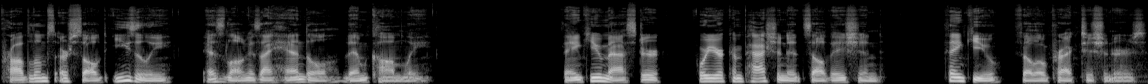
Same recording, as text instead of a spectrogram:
Problems are solved easily as long as I handle them calmly. Thank you, Master, for your compassionate salvation. Thank you, fellow practitioners.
